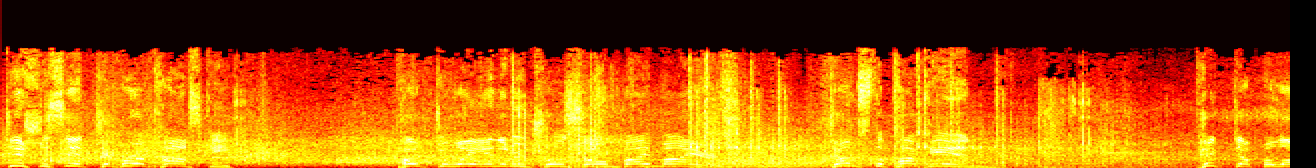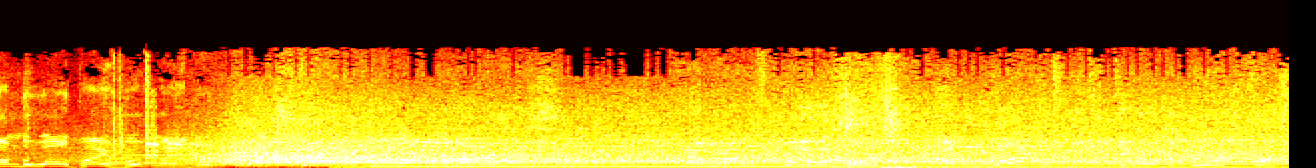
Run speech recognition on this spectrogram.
Dishes it to Burakovsky. Poked away in the neutral zone by Myers. Dumps the puck in. Picked up along the wall by Hoglander. Now, when I was playing at home, I loved if we could get on the board first.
